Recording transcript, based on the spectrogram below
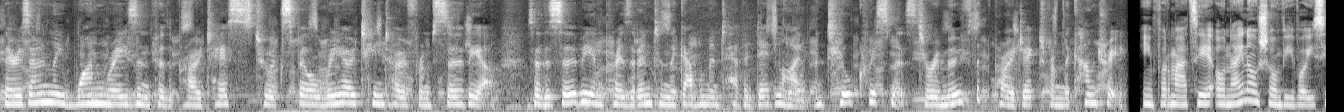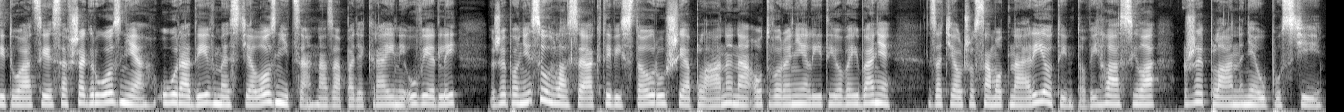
There is only one reason for the protests to expel Rio Tinto from Serbia. So the Serbian president and the government have a deadline until Christmas to remove the project from the country. Informácie o najnovšom vývoji situácie sa však rôznia. Úrady v meste Loznica na západe krajiny uviedli, že po nesúhlase aktivistov rušia plán na otvorenie lítiovej bane, zatiaľ čo samotná Rio Tinto vyhlásila, že plán neupustí.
